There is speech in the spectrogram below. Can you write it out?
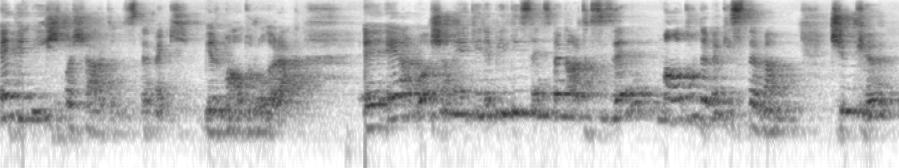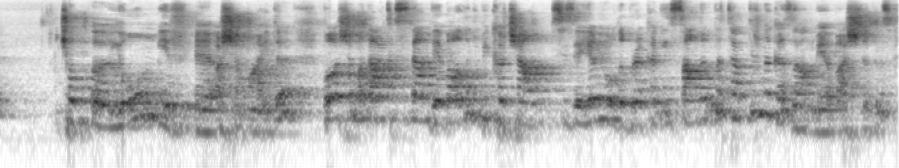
epey bir iş başardınız demek bir mağdur olarak. E, eğer bu aşamaya gelebildiyseniz ben artık size mağdur demek istemem. Çünkü çok e, yoğun bir e, aşamaydı. Bu aşamada artık sizden vebalı gibi kaçan, size yarı yolda bırakan insanların da takdirini kazanmaya başladınız.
